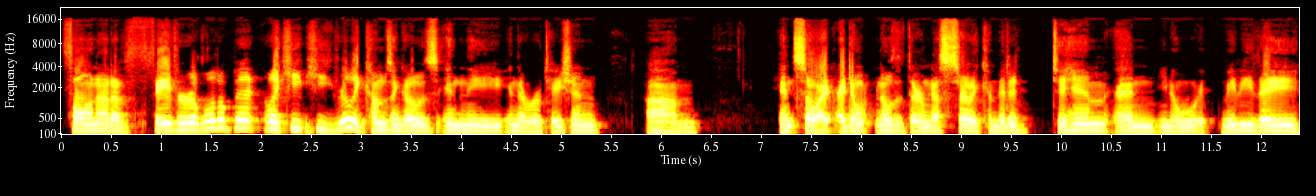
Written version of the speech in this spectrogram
fallen out of favor a little bit. Like he he really comes and goes in the in the rotation. Um, and so I, I don't know that they're necessarily committed to him, and you know maybe they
